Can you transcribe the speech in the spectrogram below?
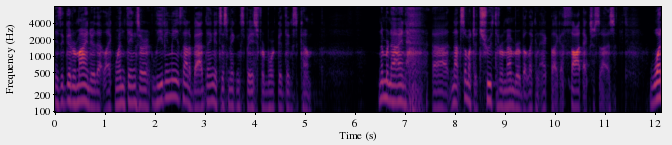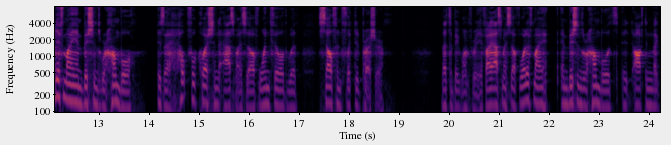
is a good reminder that, like, when things are leaving me, it's not a bad thing, it's just making space for more good things to come. Number nine, uh, not so much a truth to remember, but like an like a thought exercise. What if my ambitions were humble? Is a helpful question to ask myself when filled with self-inflicted pressure. That's a big one for me. If I ask myself, what if my ambitions were humble? It's it often like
